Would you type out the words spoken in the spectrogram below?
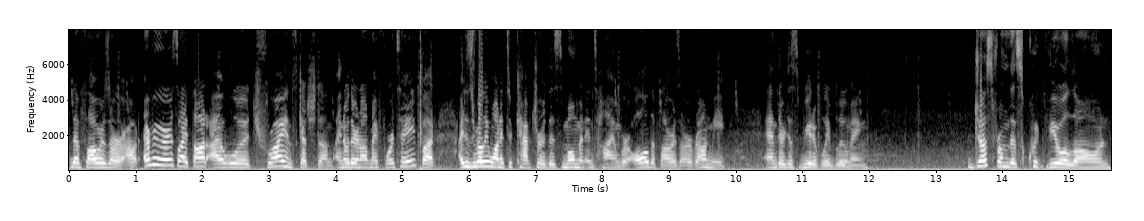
the flowers are out everywhere. So I thought I would try and sketch them. I know they're not my forte, but I just really wanted to capture this moment in time where all the flowers are around me and they're just beautifully blooming. Just from this quick view alone,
